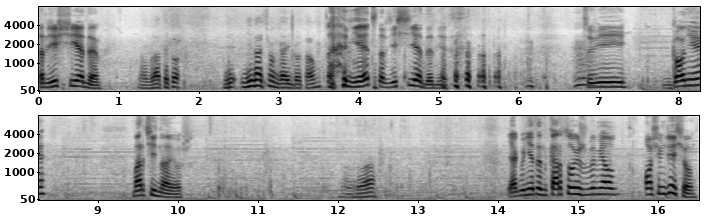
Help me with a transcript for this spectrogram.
Czterdzieści jeden. Dobra, tylko nie, nie naciągaj go tam. Nie, 41 jest. Czyli gonię Marcina już. Dobra. Jakby nie ten karp, to już by miał 80.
